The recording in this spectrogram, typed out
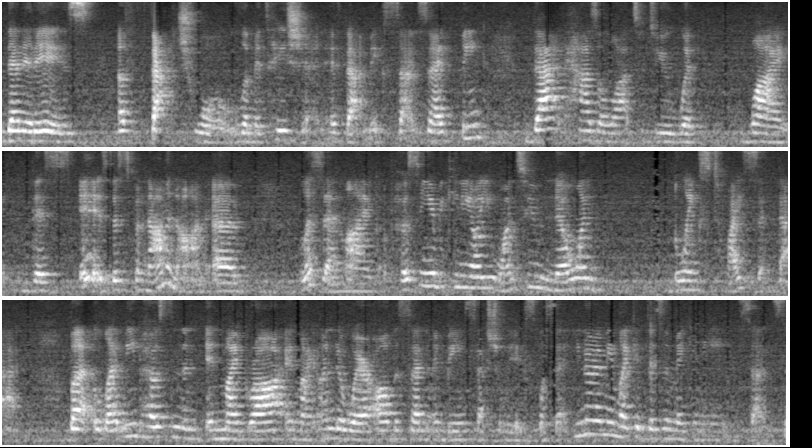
than it is a factual limitation, if that makes sense. And I think that has a lot to do with why this is this phenomenon of listen, like posting your bikini all you want to, no one blinks twice at that. But let me post in, in my bra and my underwear, all of a sudden I'm being sexually explicit. You know what I mean? Like it doesn't make any sense.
